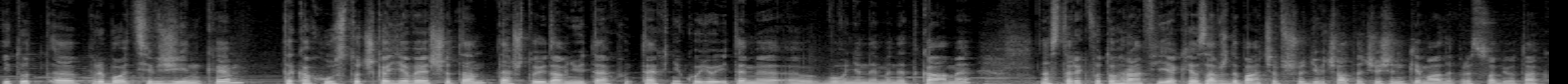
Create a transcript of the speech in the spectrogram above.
І тут е, при боці в жінки така хусточка є вишита, теж тою давньою технікою і тими е, вовняними нитками. На старих фотографіях я завжди бачив, що дівчата чи жінки мали при собі отак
